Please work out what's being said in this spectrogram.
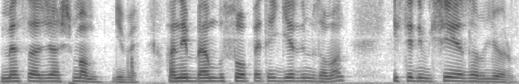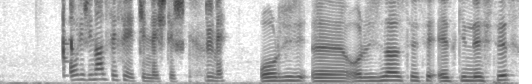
mesajlaşmam gibi. Hani ben bu sohbete girdiğim zaman istediğim kişiye yazabiliyorum. Orijinal sesi etkinleştir. Düğme. Orji, eee, orijinal sesi etkinleştir.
